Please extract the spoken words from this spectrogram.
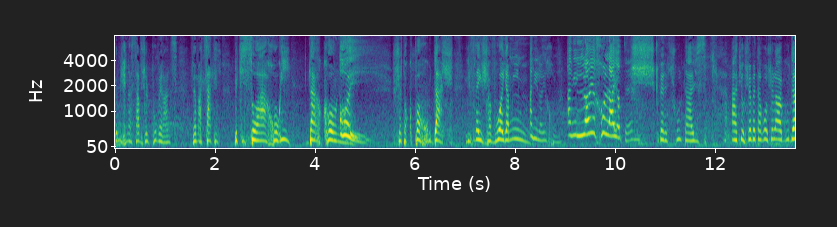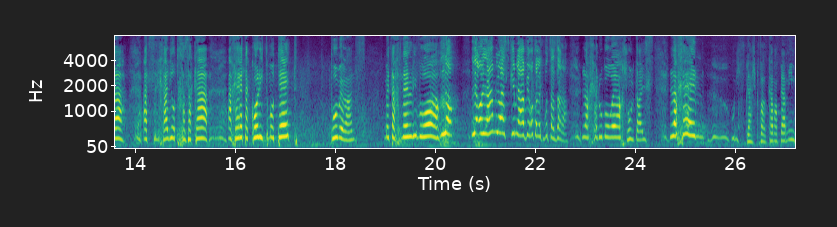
במכנסיו של פומרנץ, ומצאתי בכיסו האחורי דרכון. אוי! שתוקפו חודש לפני שבוע ימים. אני לא יכולה. אני לא יכולה יותר. ששש, גברת שולטהייס, את יושבת הראש של האגודה, את צריכה להיות חזקה, אחרת הכל יתמוטט. פומרנץ מתכנן לברוח. לא, לעולם לא אסכים להעביר אותו לקבוצה זרה. לכן הוא בורח, שולטהייס. לכן! הוא נפגש כבר כמה פעמים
